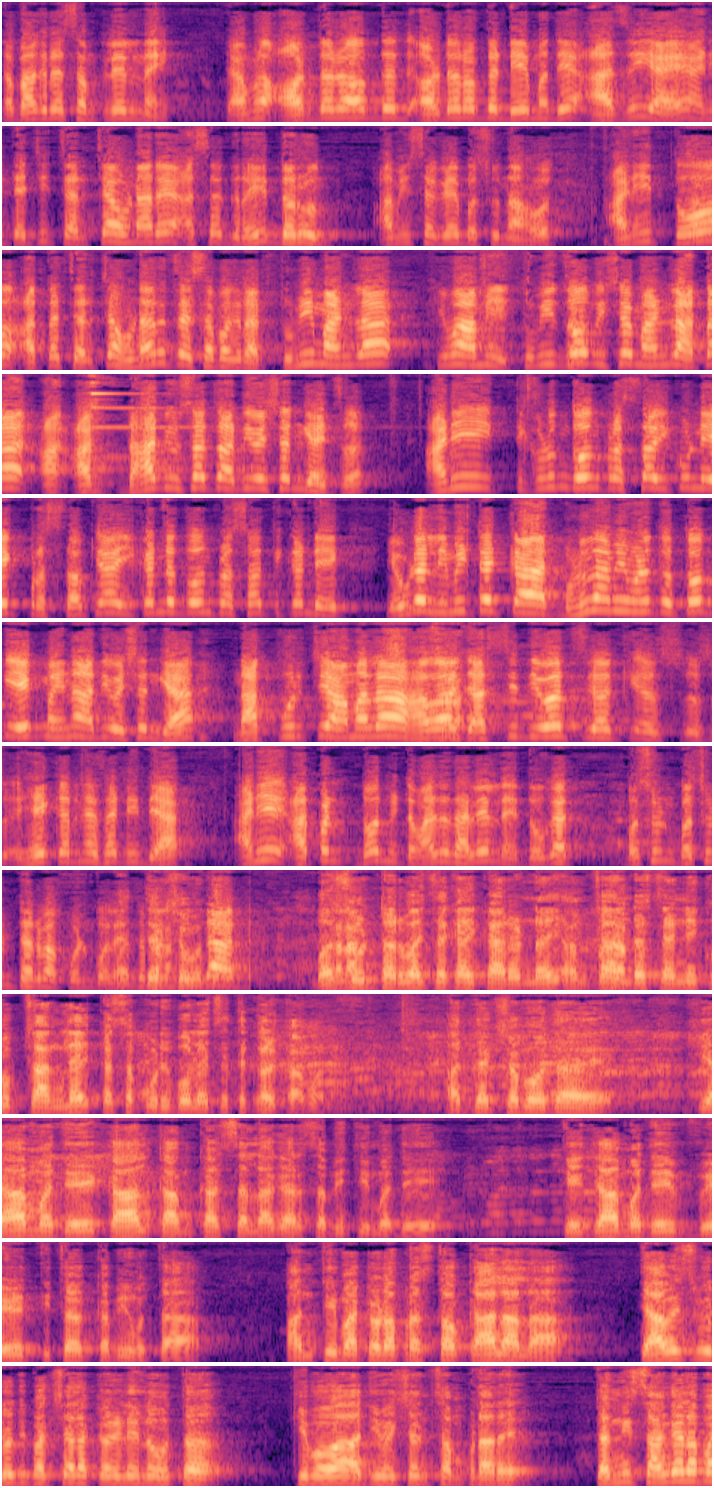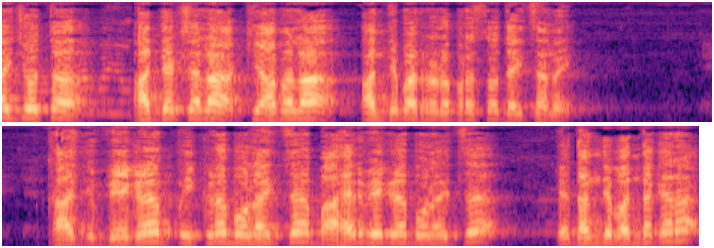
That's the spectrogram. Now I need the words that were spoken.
सभागृह संपलेलं नाही. त्यामुळे order of the order of the day मध्ये आजही आहे आणि त्याची चर्चा होणार आहे असं गृहीत धरून आम्ही सगळे बसून आहोत. आणि तो आता चर्चा होणारच आहे सभागृहात. तुम्ही मांडला किंवा आम्ही. तुम्ही जो विषय मांडला आता दहा दिवसाचं अधिवेशन घ्यायचं आणि तिकडून दोन प्रस्ताव इकडून एक प्रस्ताव किंवा इकडनं दोन प्रस्ताव तिकडनं एक. एवढं लिमिटेड काळात म्हणून आम्ही म्हणत होतो की एक महिना अधिवेशन घ्या. नागपूरचे आम्हाला हवा जास्तीत दिवस हे करण्यासाठी द्या. आणि आपण दोन मिनिटं माझं झालेलं नाही. दोघात बसून बसून ठरवा कोण बोलायचं. बसून ठरवायचं काही कारण नाही. आमचं अंडरस्टँडिंग खूप चांगलं आहे. कसं कोणी बोलायचं ते कळतं आम्हाला. अध्यक्ष महोदय यामध्ये काल कामकाज सल्लागार समितीमध्ये त्याच्यामध्ये वेळ तिथं कमी होता. अंतिम आठवडा प्रस्ताव काल आला. त्यावेळेस विरोधी पक्षाला कळलेलं होतं की बाबा अधिवेशन संपणार आहे. त्यांनी सांगायला पाहिजे होतं अध्यक्षाला की आम्हाला अंतिम आठवडा प्रस्ताव द्यायचा नाही. खाली वेगळं इकडं बोलायचं बाहेर वेगळं बोलायचं हे धंदे बंद करा.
